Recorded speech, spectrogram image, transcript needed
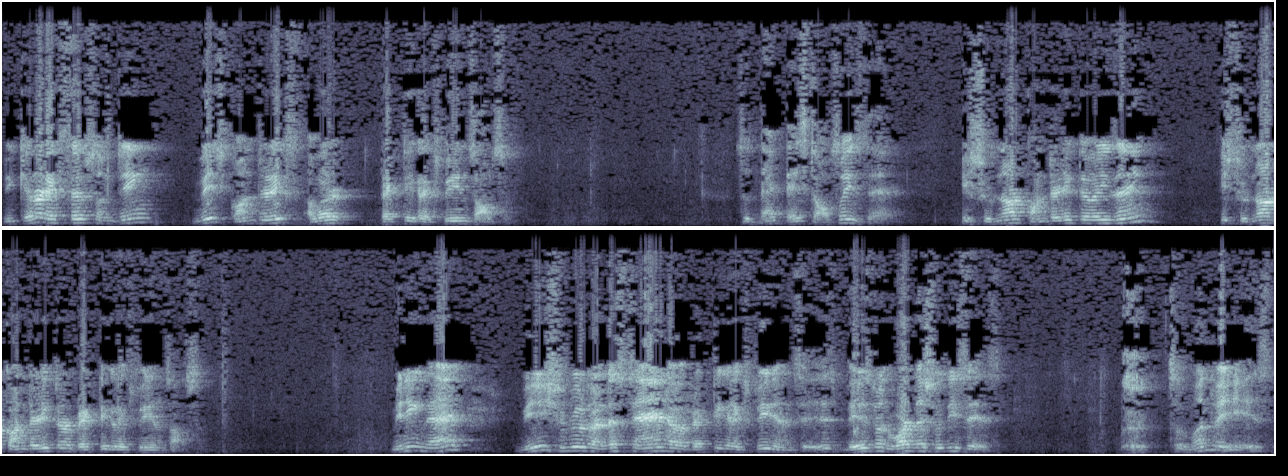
we cannot accept something which contradicts our practical experience also. So that test also is there. It should not contradict our reasoning, it should not contradict our practical experience also. Meaning that we should be able to understand our practical experiences based on what the Shruti says. so one way is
